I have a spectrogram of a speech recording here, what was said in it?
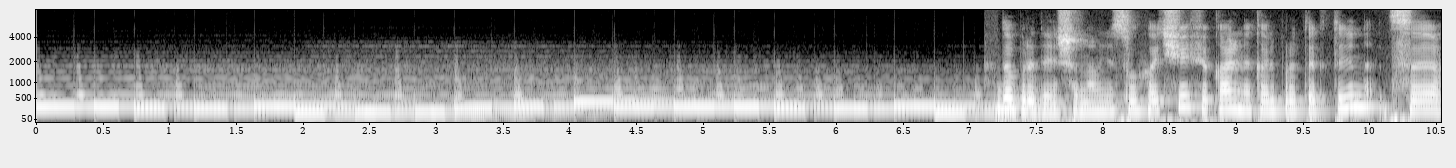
you. Добрий день, шановні слухачі. Фікальний кальпротектин це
